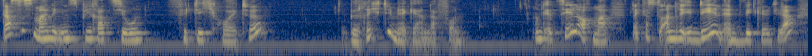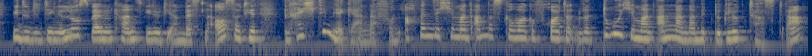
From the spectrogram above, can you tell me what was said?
Das ist meine Inspiration für dich heute. Berichte mir gern davon. Und erzähl auch mal, vielleicht hast du andere Ideen entwickelt, ja, wie du die Dinge loswerden kannst, wie du die am besten aussortiert. Berichte mir gern davon, auch wenn sich jemand anders darüber gefreut hat oder du jemand anderen damit beglückt hast, ja.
